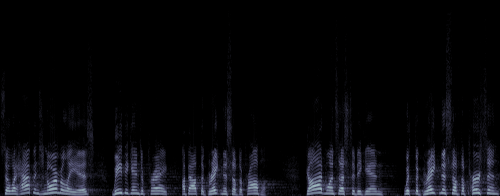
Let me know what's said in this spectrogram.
So, what happens normally is we begin to pray about the greatness of the problem. God wants us to begin with the greatness of the person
